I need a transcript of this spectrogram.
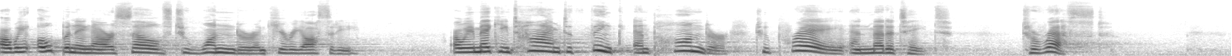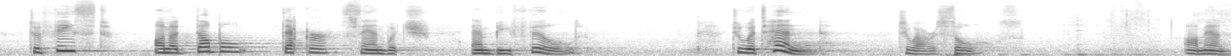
Are we opening ourselves to wonder and curiosity? Are we making time to think and ponder, to pray and meditate, to rest, to feast on a double decker sandwich and be filled, to attend to our souls? Amen.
